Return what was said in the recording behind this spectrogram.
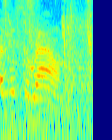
Turn this around.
